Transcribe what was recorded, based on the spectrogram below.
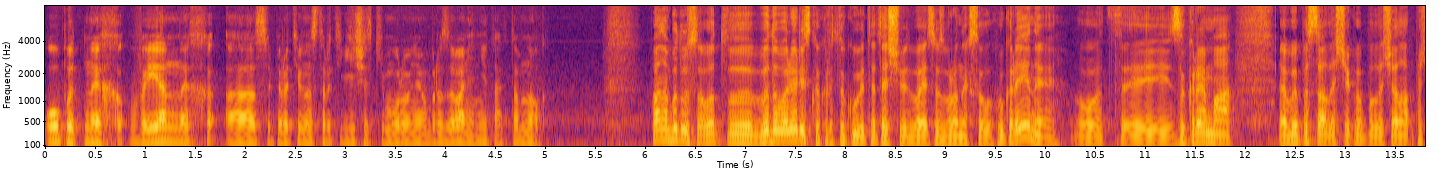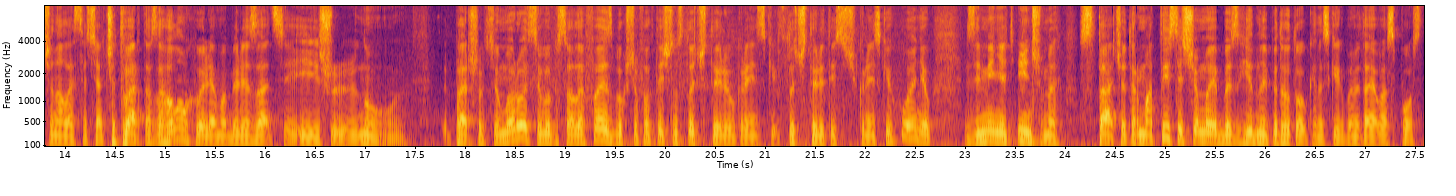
опытных военных э, с оперативно-стратегическим уровнем образования не так-то много. Пане Бутусов, от е, ви доволі різко критикуєте те, що відбувається в Збройних силах України. От, е, і, зокрема, е, ви писали, що починалася ця четверта загалом хвиля мобілізації, і ну, перша в цьому році, ви писали в Фейсбук, що фактично 104, українські, 104 тисячі українських воїнів замінять іншими 104 тисячами без гідної підготовки, наскільки пам'ятаю вас пост.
